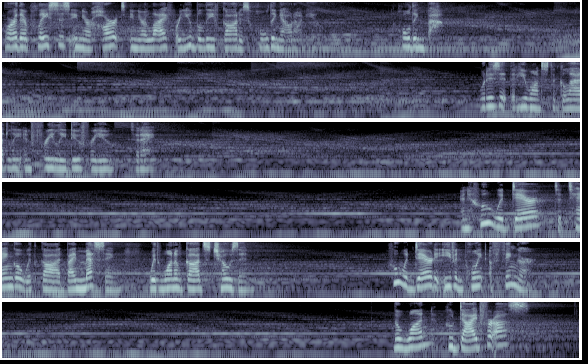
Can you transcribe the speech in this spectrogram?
Or are there places in your heart, in your life, where you believe God is holding out on you, holding back? What is it that He wants to gladly and freely do for you today? Who would dare to tangle with God by messing with one of God's chosen? Who would dare to even point a finger? the one who died for us,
